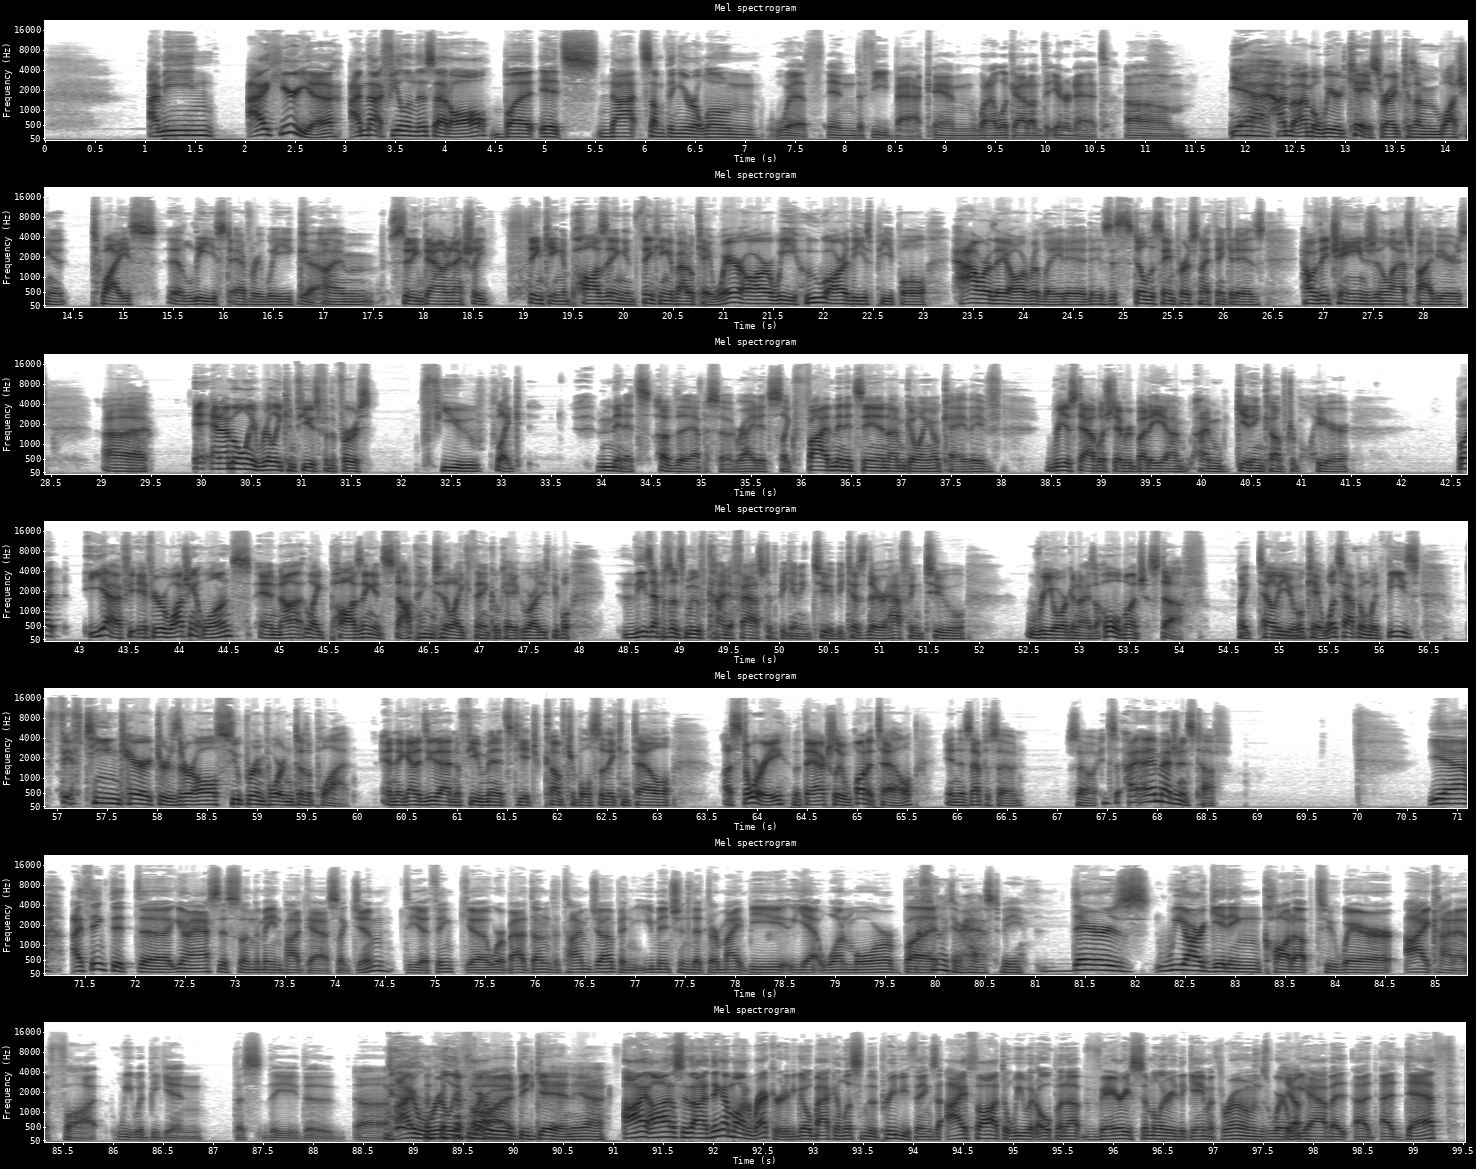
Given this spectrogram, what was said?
I mean, I hear you. I'm not feeling this at all, but it's not something you're alone with in the feedback and when I look out on the internet. Um, Yeah, I'm I'm a weird case, right? Because I'm watching it twice at least every week. Yeah. I'm sitting down and actually thinking and pausing and thinking about okay, where are we? Who are these people? How are they all related? Is this still the same person I think it is? How have they changed in the last five years? Uh, and and I'm only really confused for the first few like minutes of the episode, right? It's like five minutes in, I'm going, okay, they've reestablished everybody. I'm I'm getting comfortable here. But yeah, if if you're watching it once and not like pausing and stopping to like think, okay, who are these people? These episodes move kind of fast at the beginning too because they're having to reorganize a whole bunch of stuff. Like tell you, mm-hmm. okay, what's happened with these 15 characters that are all super important to the plot. And they got to do that in a few minutes to get you comfortable so they can tell a story that they actually want to tell in this episode. So it's I, I imagine it's tough. Yeah, I think that uh, you know I asked this on the main podcast. Like Jim, do you think uh, we're about done at the time jump? And you mentioned that there might be yet one more, but I feel like there has to be. there's we are getting caught up to where I kind of thought we would begin this. The the uh, I really Where we would begin, yeah. I honestly thought I think I'm on record. If you go back and listen to the preview things, I thought that we would open up very similarly to Game of Thrones, where Yep. we have a, a, a death,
